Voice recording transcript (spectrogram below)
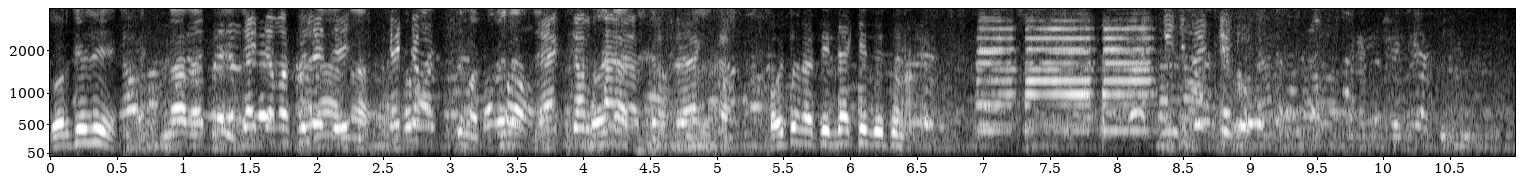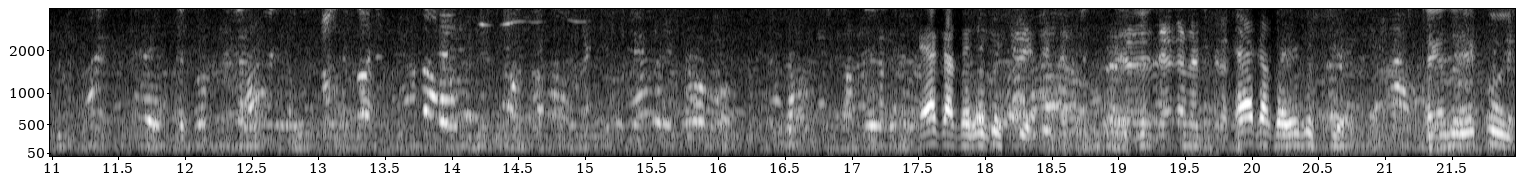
তোর কেজি? হইতো না তিনটা কেজি হইতো না। এক হাজার একুশ এক হাজার একুশ এক হাজার একুশ।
